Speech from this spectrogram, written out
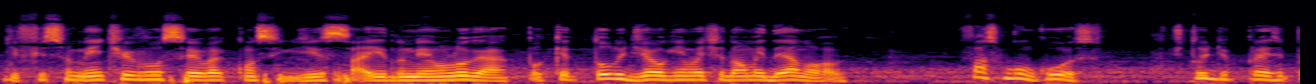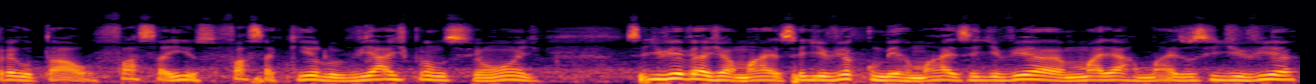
dificilmente você vai conseguir sair do mesmo lugar, porque todo dia alguém vai te dar uma ideia nova. Faça um concurso, estude para emprego tal, faça isso, faça aquilo, viaje para não sei onde. Você devia viajar mais, você devia comer mais, você devia malhar mais, você devia.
